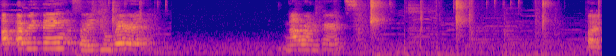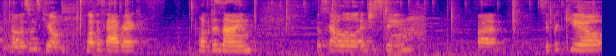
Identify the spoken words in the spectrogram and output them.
up everything so you can wear it. Not around your parents. But no, this one's cute. Love the fabric. Love the design. It's got a little interesting, but super cute.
